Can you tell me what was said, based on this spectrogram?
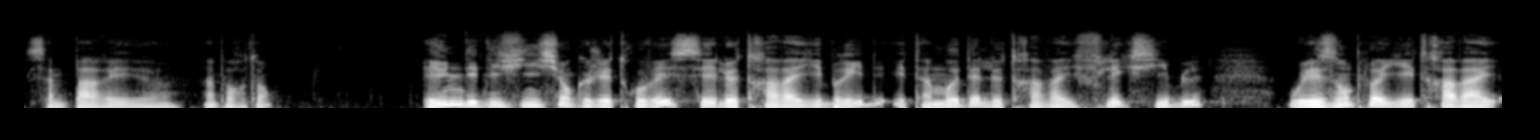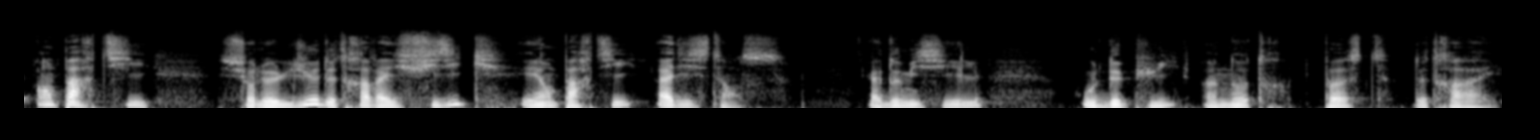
ça me paraît euh, important. Et une des définitions que j'ai trouvées, c'est le travail hybride est un modèle de travail flexible où les employés travaillent en partie sur le lieu de travail physique et en partie à distance, à domicile ou depuis un autre poste de travail.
